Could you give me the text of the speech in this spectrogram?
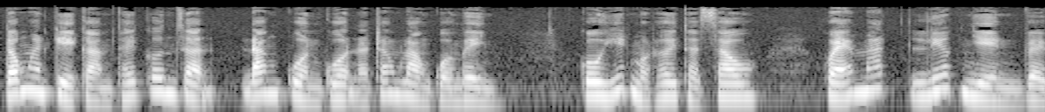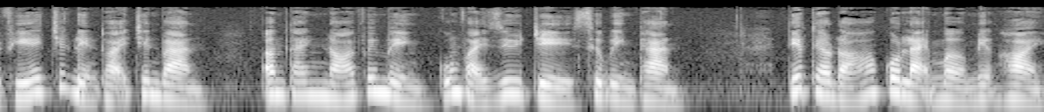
Tống An Kỳ cảm thấy cơn giận đang cuồn cuộn ở trong lòng của mình. Cô hít một hơi thật sâu, khóe mắt, liếc nhìn về phía chiếc điện thoại trên bàn. Âm thanh nói với mình cũng phải duy trì sự bình thản. Tiếp theo đó, cô lại mở miệng hỏi.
